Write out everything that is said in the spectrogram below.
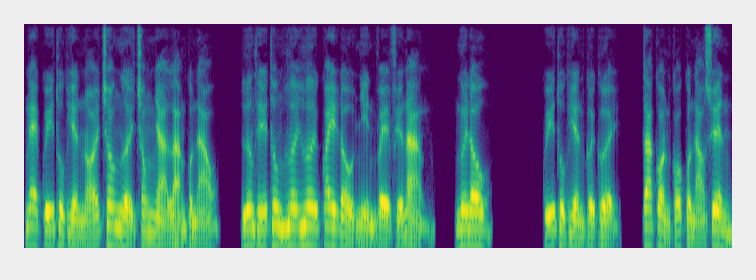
Nghe Quý Thục Hiền nói cho người trong nhà làm quần áo, Lương Thế Thông hơi hơi quay đầu nhìn về phía nàng, ngươi đâu? Quý Thục Hiền cười cười, ta còn có quần áo xuyên,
